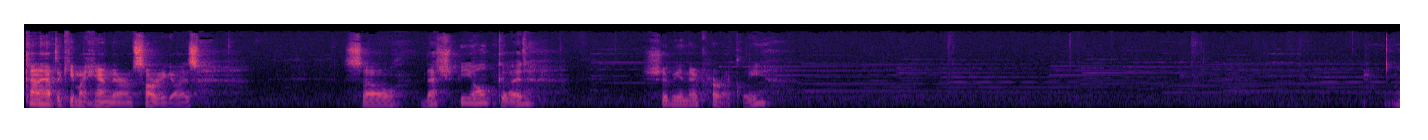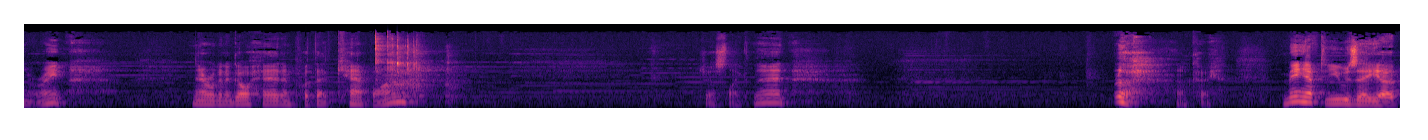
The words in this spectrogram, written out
kind of have to keep my hand there. I'm sorry, guys. So, that should be all good. Should be in there correctly. All right. Now we're going to go ahead and put that cap on. Just like that. Ugh, okay. May have to use a uh,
